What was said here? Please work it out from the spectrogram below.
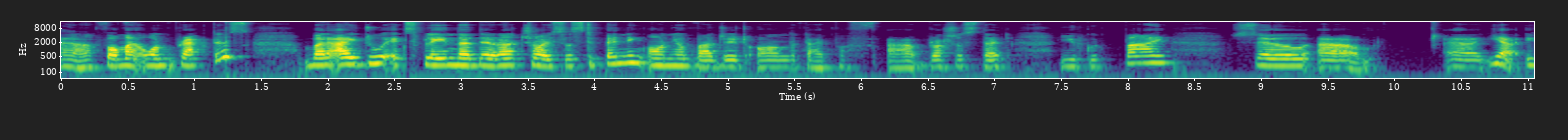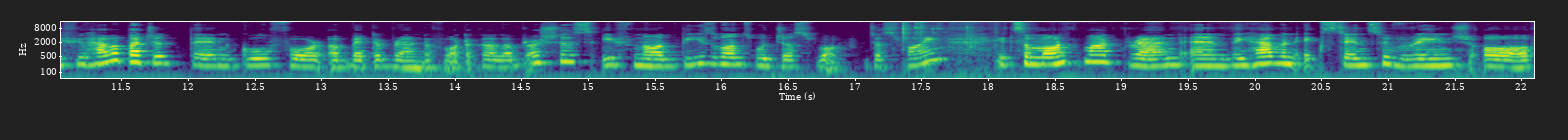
uh, for my own practice but I do explain that there are choices depending on your budget on the type of uh, brushes that you could buy. So um, uh, yeah if you have a budget then go for a better brand of watercolor brushes. If not these ones would just work just fine. It's a Mont Marte brand and they have an extensive range of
